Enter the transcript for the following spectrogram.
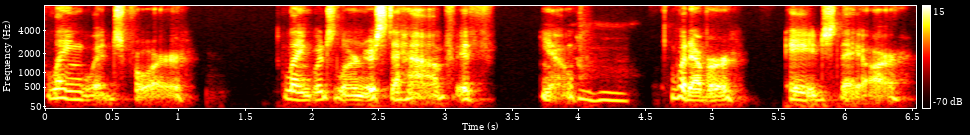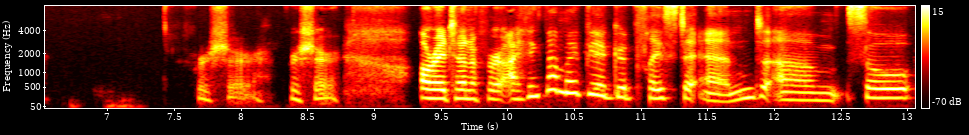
language for language learners to have if, you know, mm-hmm. whatever age they are. For sure, for sure. All right, Jennifer, I think that might be a good place to end. Um, so,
